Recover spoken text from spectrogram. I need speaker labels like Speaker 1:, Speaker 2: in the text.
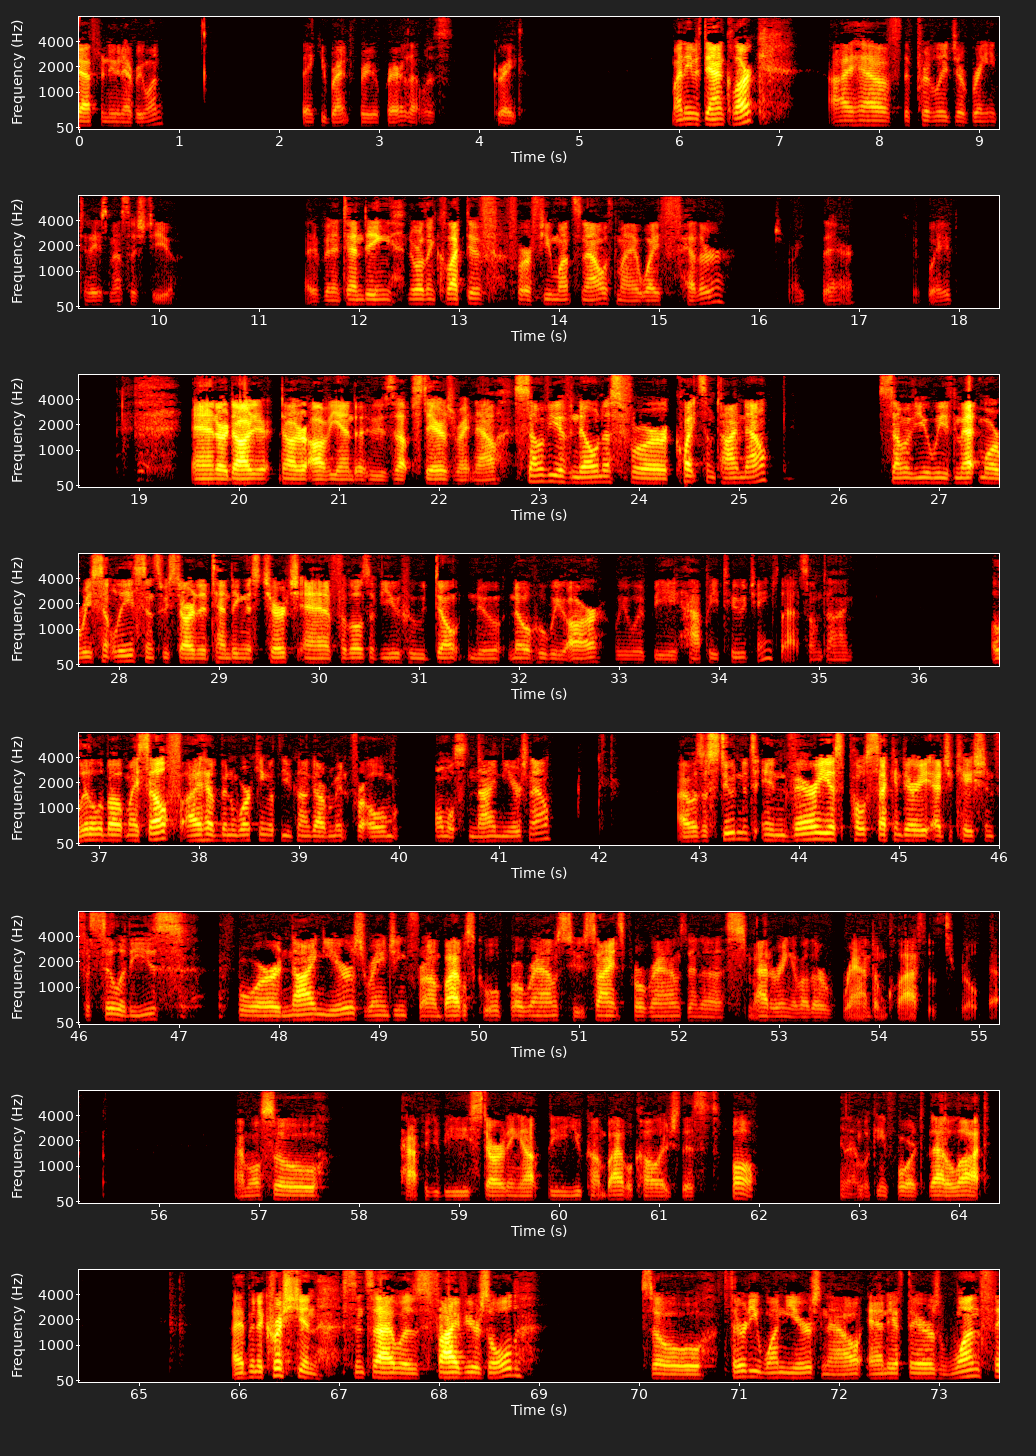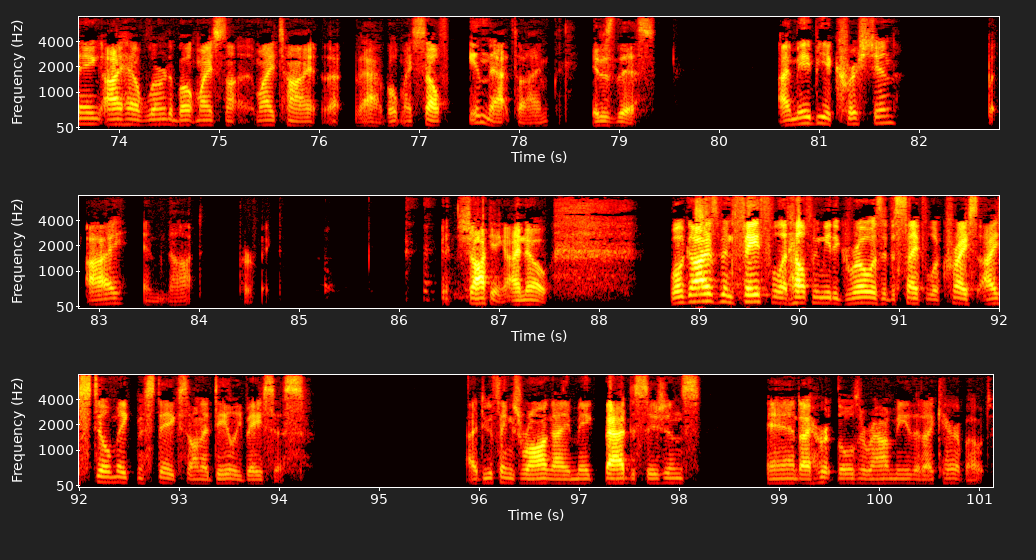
Speaker 1: Good afternoon, everyone. Thank you, Brent, for your prayer. That was great. My name is Dan Clark. I have the privilege of bringing today's message to you. I've been attending Northern Collective for a few months now with my wife, Heather. right there. Waved. And our daughter, daughter Avienda, who's upstairs right now. Some of you have known us for quite some time now. Some of you we've met more recently since we started attending this church, and for those of you who don't knew, know who we are, we would be happy to change that sometime. A little about myself I have been working with the Yukon government for o- almost nine years now. I was a student in various post secondary education facilities for nine years, ranging from Bible school programs to science programs and a smattering of other random classes throughout that I'm also happy to be starting up the Yukon Bible College this fall, and I'm looking forward to that a lot. I have been a Christian since I was five years old, so 31 years now. And if there's one thing I have learned about my my time, that, that, about myself in that time, it is this: I may be a Christian, but I am not perfect. Shocking, I know. Well, God has been faithful at helping me to grow as a disciple of Christ. I still make mistakes on a daily basis. I do things wrong, I make bad decisions, and I hurt those around me that I care about.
